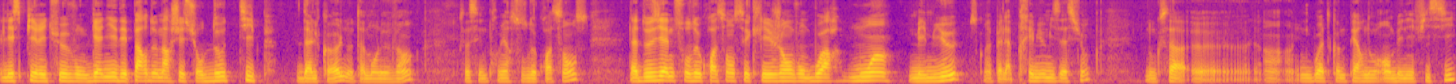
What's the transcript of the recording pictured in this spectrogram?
les spiritueux vont gagner des parts de marché sur d'autres types d'alcool, notamment le vin. ça, c'est une première source de croissance. La deuxième source de croissance, c'est que les gens vont boire moins mais mieux, ce qu'on appelle la premiumisation. Donc ça, euh, une boîte comme Pernod en bénéficie.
